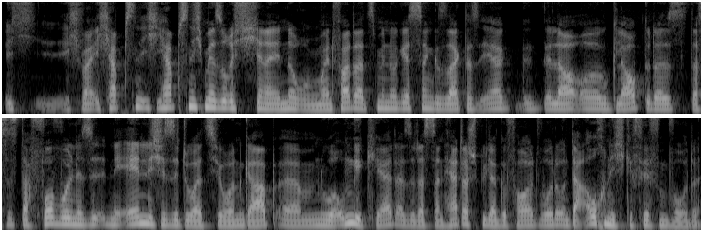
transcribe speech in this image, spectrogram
ich, ich, war, ich hab's nicht, ich hab's nicht mehr so richtig in Erinnerung. Mein Vater hat's mir nur gestern gesagt, dass er glau glaubt oder dass, dass es davor wohl eine, eine ähnliche Situation gab, ähm, nur umgekehrt, also dass dann Hertha-Spieler gefault wurde und da auch nicht gepfiffen wurde.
